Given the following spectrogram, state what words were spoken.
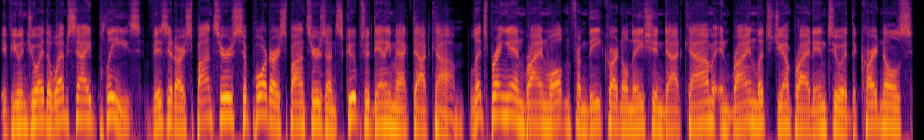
If you enjoy the website, please visit our sponsors, support our sponsors on scoopswithdannymac.com. Let's bring in Brian Walton from thecardinalnation.com. And Brian, let's jump right into it. The Cardinals,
